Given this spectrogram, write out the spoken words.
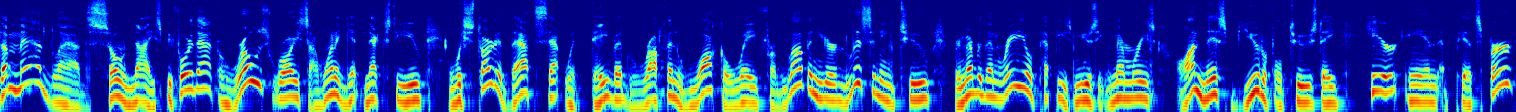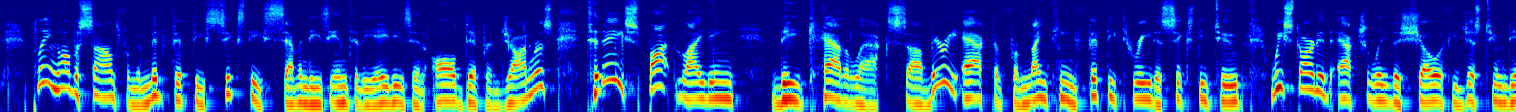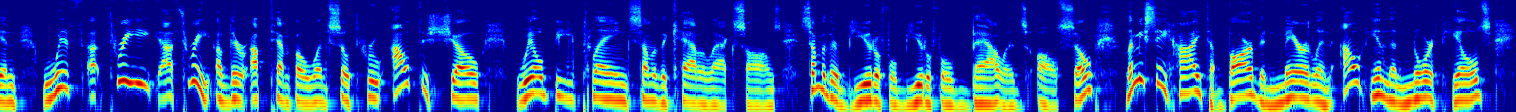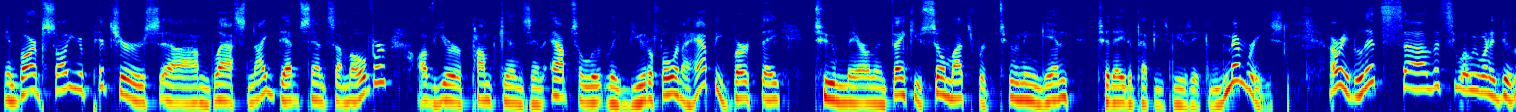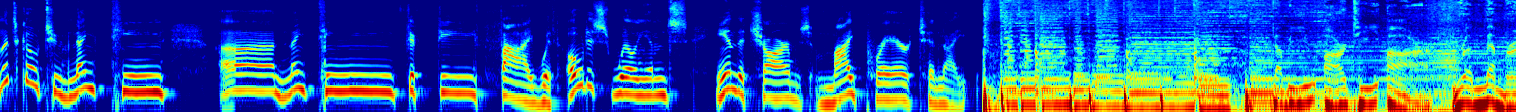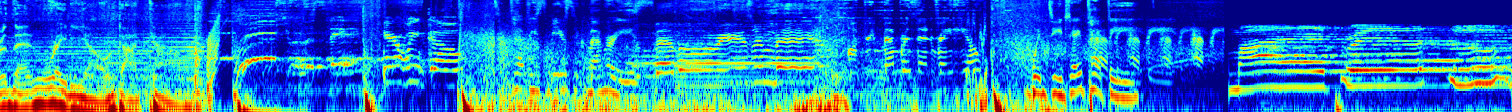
The Mad So nice. Before that, Rose Royce, I Want to Get Next to You. And we started that set with David Ruffin, Walk Away from Love. And you're listening to, remember then, Radio Pepe's Music Memories on this beautiful Tuesday here in Pittsburgh, playing all the sounds from the mid 50s, 60s, 70s into the 80s in all different genres. Today, spotlighting the Cadillacs, uh, very active from 1953 to 62. We started actually the show, if you just tuned in, with uh, three uh, three of their up tempo ones. So throughout the show, we'll be playing some of the Cadillac songs, some of their beautiful, beautiful ballads. Also, let me say hi to Barb and Marilyn out in the North Hills. And Barb saw your pictures um, last night. Deb sent some over of your pumpkins, and absolutely beautiful. And a happy birthday to Marilyn. Thank you so much for tuning in today to Pepe's Music Memories. All right, let's uh, let's see what we want to do. Let's go to 19 uh 1955 with Otis Williams and the Charms My Prayer Tonight. WRTR, Remember Then RememberThenRadio.com. Here we go. Pepe's Music Memories. Memories remain. On Remember Then Radio with DJ Pepe. My prayer tonight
